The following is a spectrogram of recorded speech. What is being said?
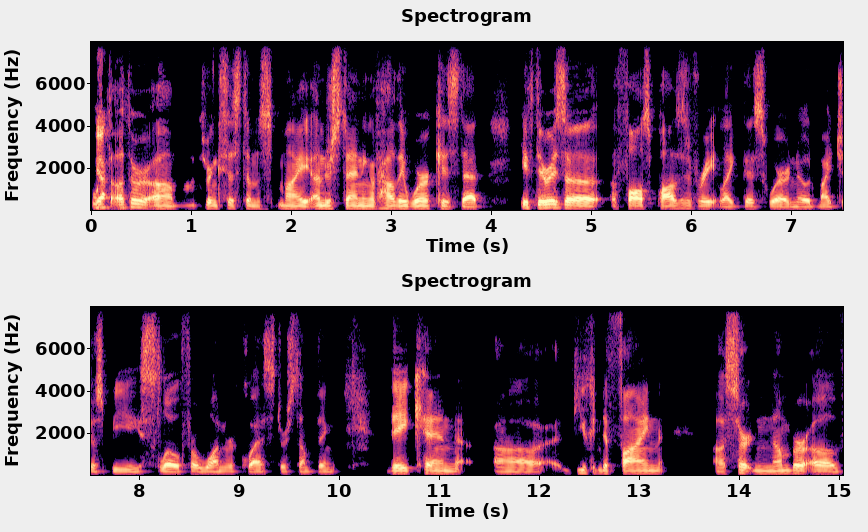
with yeah. other uh, monitoring systems, my understanding of how they work is that if there is a, a, false positive rate like this, where a node might just be slow for one request or something, they can uh, you can define a certain number of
